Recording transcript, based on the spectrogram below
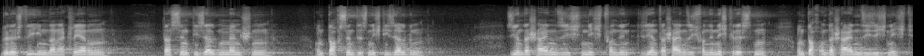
Würdest du ihm dann erklären, das sind dieselben Menschen und doch sind es nicht dieselben? Sie unterscheiden sich, nicht von den, sie unterscheiden sich von den Nichtchristen und doch unterscheiden sie sich nicht?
